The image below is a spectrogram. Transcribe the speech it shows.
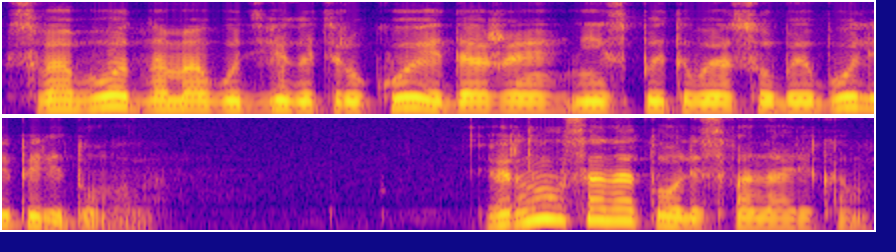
свободно могу двигать рукой и даже не испытывая особой боли, передумала. Вернулся Анатолий с фонариком,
